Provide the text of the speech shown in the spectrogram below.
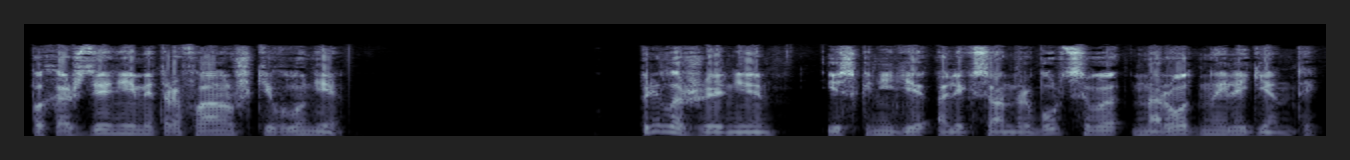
Похождение Митрофанушки в Луне. Приложение из книги Александра Бурцева «Народные легенды».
